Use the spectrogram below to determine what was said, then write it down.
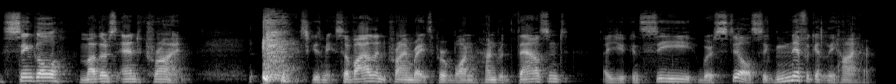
Single mothers and crime. Excuse me. So violent crime rates per 100,000 as you can see, we're still significantly higher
